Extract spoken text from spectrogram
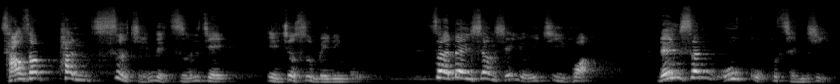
曹操判事情的直接，也就是眉棱骨。在面相学有一句话：人生五骨不成器，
